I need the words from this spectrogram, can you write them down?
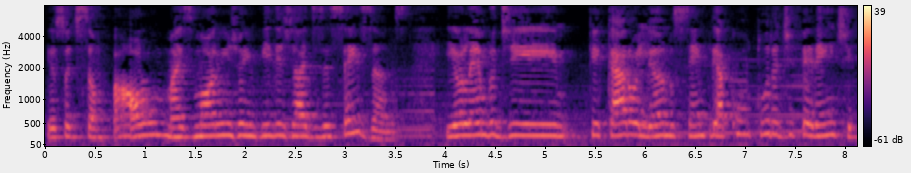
Eu sou de São Paulo, mas moro em Joinville já há 16 anos. E eu lembro de ficar olhando sempre a cultura diferente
